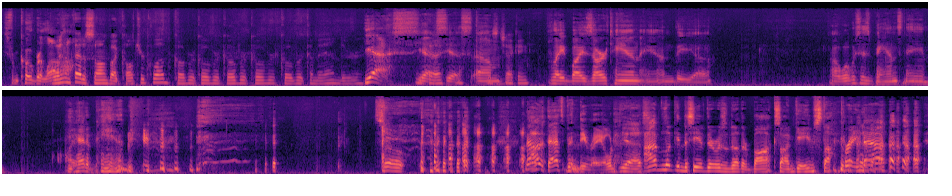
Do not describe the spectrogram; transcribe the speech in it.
He's from Cobra-La. Wasn't that a song by Culture Club? Cobra, Cobra, Cobra, Cobra, Cobra Commander. Yes, yes, Okay. yes. Um, Just checking. played by Zartan and the. Uh, oh, what was his band's name? He I had a band. So now that that's been derailed. Yes. I'm looking to see if there was another box on GameStop right now.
